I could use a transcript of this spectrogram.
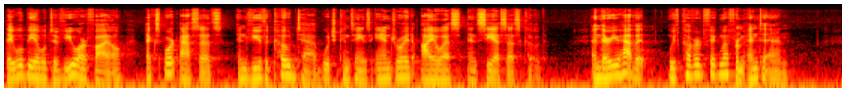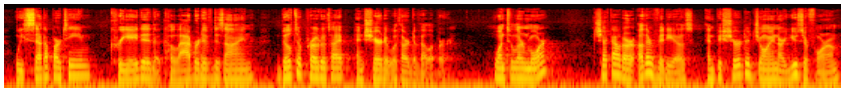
They will be able to view our file, export assets, and view the code tab which contains Android, iOS, and CSS code. And there you have it. We've covered Figma from end to end. We set up our team, created a collaborative design, built a prototype, and shared it with our developer. Want to learn more? Check out our other videos and be sure to join our user forum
